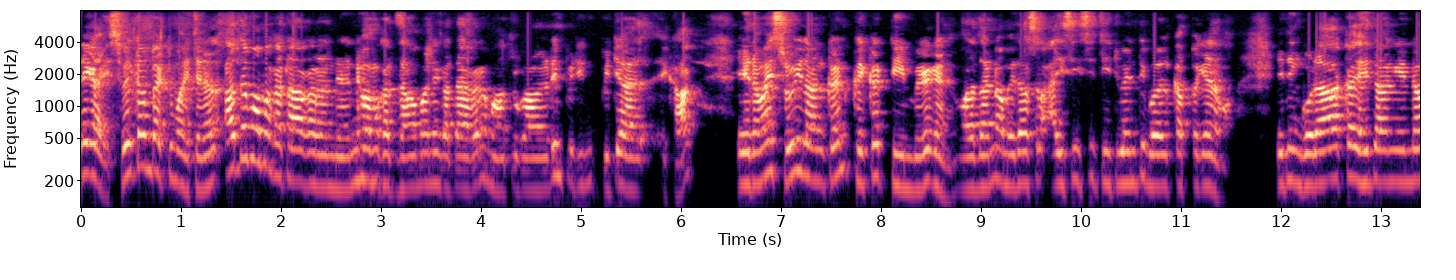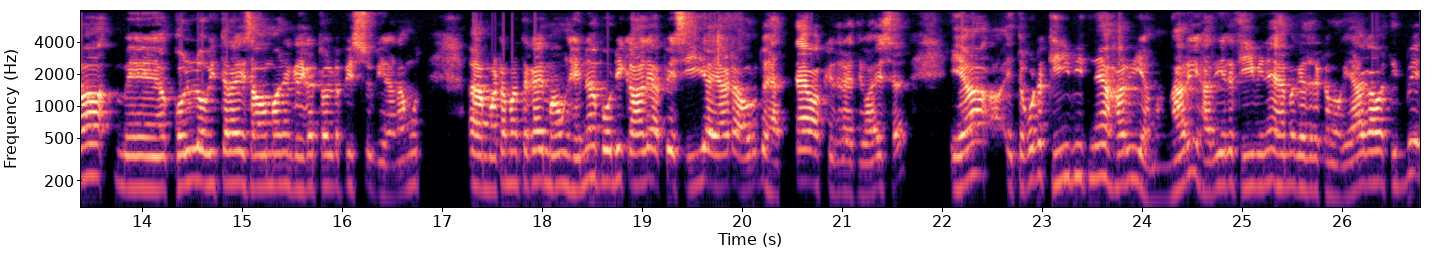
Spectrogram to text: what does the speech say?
ඒකයි වෙල්කම් බැක් මයි චනල් අද මම කතා කරන්න එන්න මමකත් සාමානය කතා කර මාතෘකාවලින් පිටින් පිට එකක්. ඒ තමයි ශ්‍රී ලංකන් ක්‍රිකට ටීම් එක ගැන. වලදන්න මෙදසල ICC T20 වර්ල් කප් ගෙනවා ඉතින් ගොඩාක හිතාගන්නවා මේ කොල්ලො විතරයි සාමාන්‍ය ක්‍රිකටවලට පිස්සු කිය නමුත් මට මතකයි මං හෙන පොඩි කාලේ අපේ සීය යට අවුරුදු හැත්තෑවක් විතර ඇති වයස. එයා එතකොට ටීවිත්නය හරියම හරි හරියට ටීවින හැම ගෙදරකම. යාගව තිබේ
